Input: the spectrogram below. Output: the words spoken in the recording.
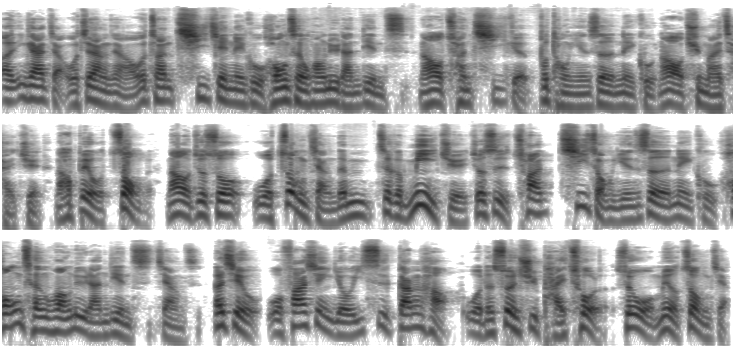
呃，应该讲我这样讲，我穿七件内裤，红橙黄绿蓝靛紫，然后。穿七个不同颜色的内裤，然后我去买彩券，然后被我中了，然后我就说我中奖的这个秘诀就是穿七种颜色的内裤，红橙黄绿蓝靛紫这样子。而且我发现有一次刚好我的顺序排错了，所以我没有中奖。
